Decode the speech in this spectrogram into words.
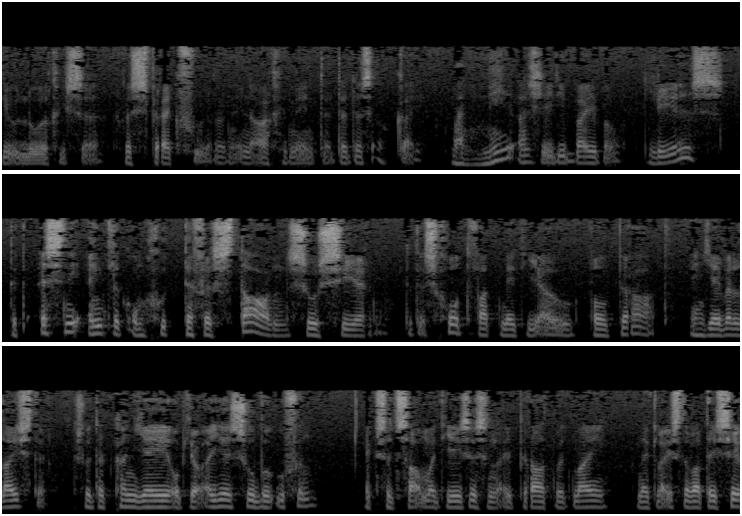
teologiese gesprekvoering en argumente. Dit is oukei. Okay. Maar nie as jy die Bybel lees. Dit is nie eintlik om goed te verstaan so seer nie. Dit is God wat met jou wil praat en jy wil luister. So dit kan jy op jou eie so beoefen. Ek sit saam met Jesus en hy praat met my en ek luister wat hy sê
